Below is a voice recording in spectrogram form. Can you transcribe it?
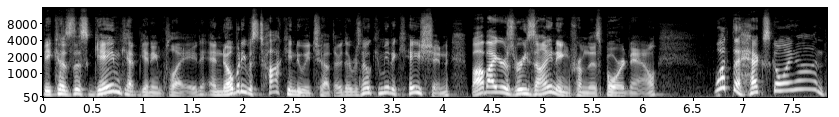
because this game kept getting played and nobody was talking to each other. There was no communication. Bob Iger's resigning from this board now. What the heck's going on?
